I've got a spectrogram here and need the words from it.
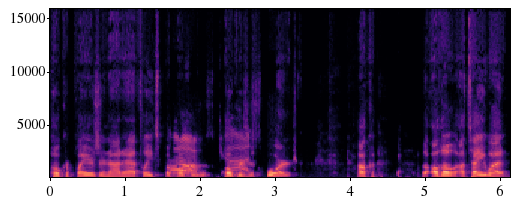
Poker players are not athletes, but Oh, poker poker's a sport. I'll, although I'll tell you what,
